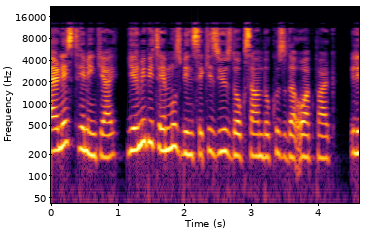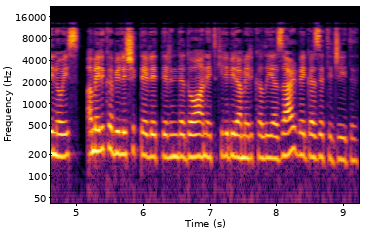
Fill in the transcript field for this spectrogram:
Ernest Hemingway, 21 Temmuz 1899'da Oak Park, Illinois, Amerika Birleşik Devletleri'nde doğan etkili bir Amerikalı yazar ve gazeteciydi.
